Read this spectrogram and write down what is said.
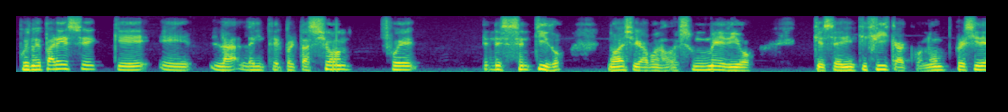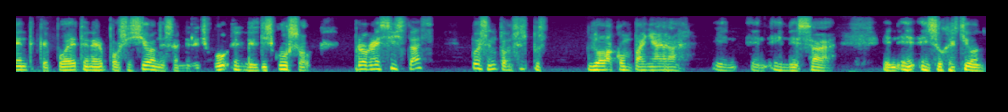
pues me parece que eh, la, interpretación fue en ese sentido, no decir, ah, bueno, es un medio que se identifica con un presidente que puede tener posiciones en el, en el discurso progresistas, pues entonces pues lo acompañará en, en, esa en, su gestión.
